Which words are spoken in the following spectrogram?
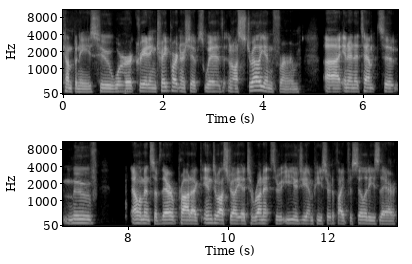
companies who were creating trade partnerships with an Australian firm uh, in an attempt to move elements of their product into Australia to run it through EU GMP certified facilities there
